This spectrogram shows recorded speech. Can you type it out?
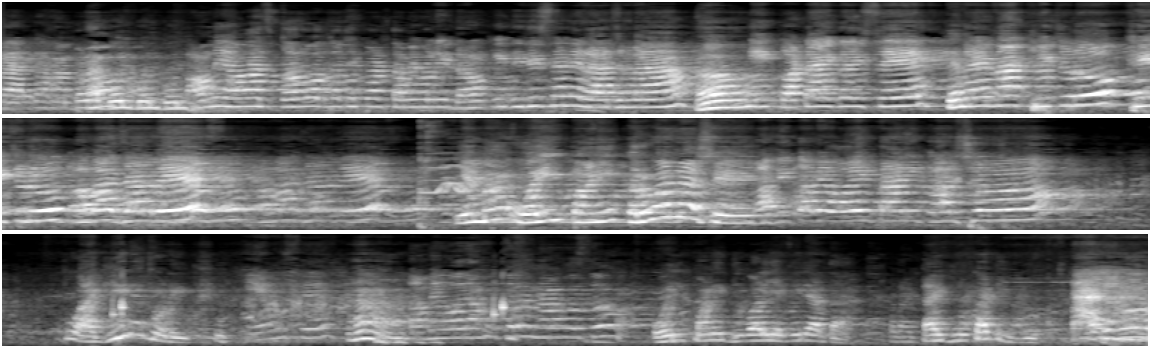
વાત હા બોલ બોલ બોલ. અમે અવાજ કરવો જ નથી પણ તમે ઓલી ડોંકી દીધી છે ને રાજમાં ઈ કટાઈ ગઈ છે. કેમ? એમાં ખીચડું ખીચડું અવાજ આવે. અવાજ આવે એમાં ઓઈ પાણી કરવાના છે. હજી તમે કરશો તું આગી ને થોડી. એવું છે? હા. તમે ઓરા હું કરો ના બોલતો ઓઈ પાણી દિવાળીએ કર્યા હતા પણ આ ટાઈટનું કાઢી ગયું. તાજનું ન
